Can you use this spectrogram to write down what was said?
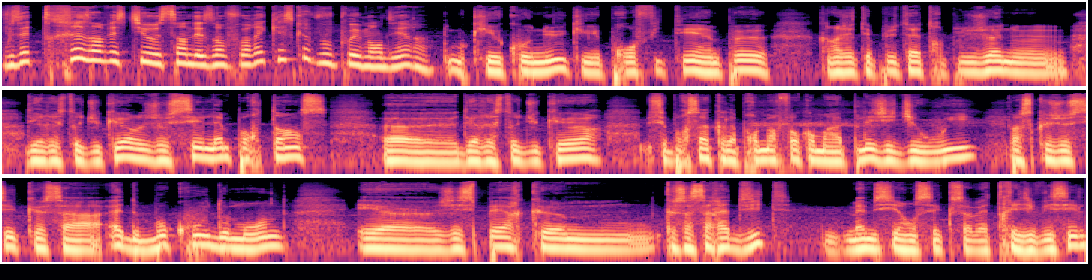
Vous êtes très investi au sein des Enfoirés. Qu'est-ce que vous pouvez m'en dire? Qui est connu, qui est profité un peu, quand j'étais peut-être plus jeune, euh, des Restos du Cœur. Je sais l'importance des Restos du Cœur. C'est pour ça que la première fois qu'on m'a appelé, j'ai dit oui, parce que je sais que ça aide beaucoup de monde. Et j'espère que, hum, que ça s'arrête vite même si on sait que ça va être très difficile,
